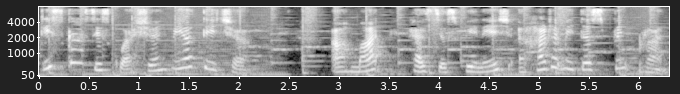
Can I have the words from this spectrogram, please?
Discuss this question with your teacher. Ahmad has just finished a 100 meter sprint run.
